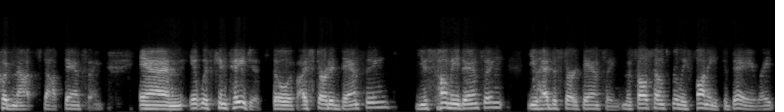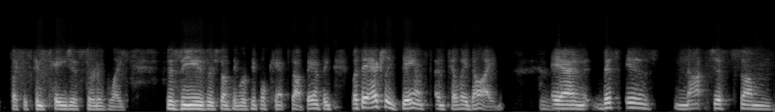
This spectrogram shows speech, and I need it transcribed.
could not stop dancing. And it was contagious. So if I started dancing, you saw me dancing, you had to start dancing. And this all sounds really funny today, right? It's like this contagious sort of like disease or something where people can't stop dancing, but they actually danced until they died. Mm. And this is not just some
